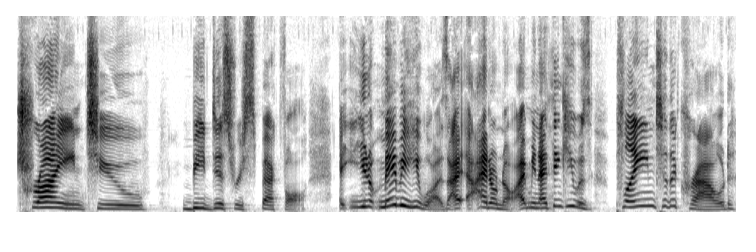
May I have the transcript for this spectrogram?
trying to be disrespectful. You know, maybe he was. I, I don't know. I mean, I think he was playing to the crowd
